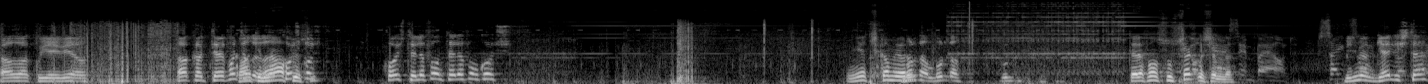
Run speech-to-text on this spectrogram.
Al bak bu UAV'yi al. Bak telefon Kanki, çalıyor lan. Koş yapıyorsun? koş. Koş telefon telefon koş. Niye çıkamıyorum? Buradan buradan. Telefon susacak mı şimdi? Bilmiyorum, gel işte.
